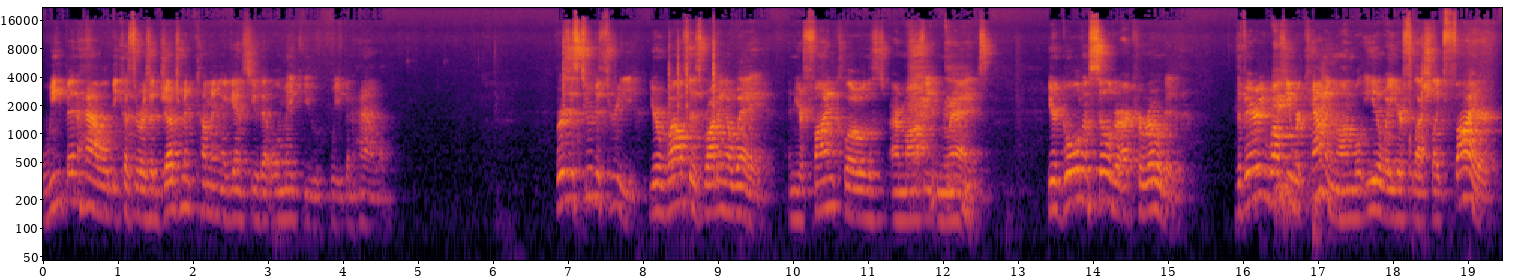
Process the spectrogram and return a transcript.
weep and howl because there is a judgment coming against you that will make you weep and howl. Verses 2 to 3 Your wealth is rotting away, and your fine clothes are moth eaten rags. Your gold and silver are corroded. The very wealth you were counting on will eat away your flesh like fire.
